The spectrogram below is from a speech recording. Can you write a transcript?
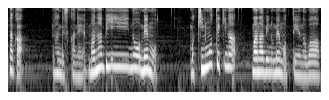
なんか何ですかね学びのメモ、まあ、機能的な学びのメモっていうのは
